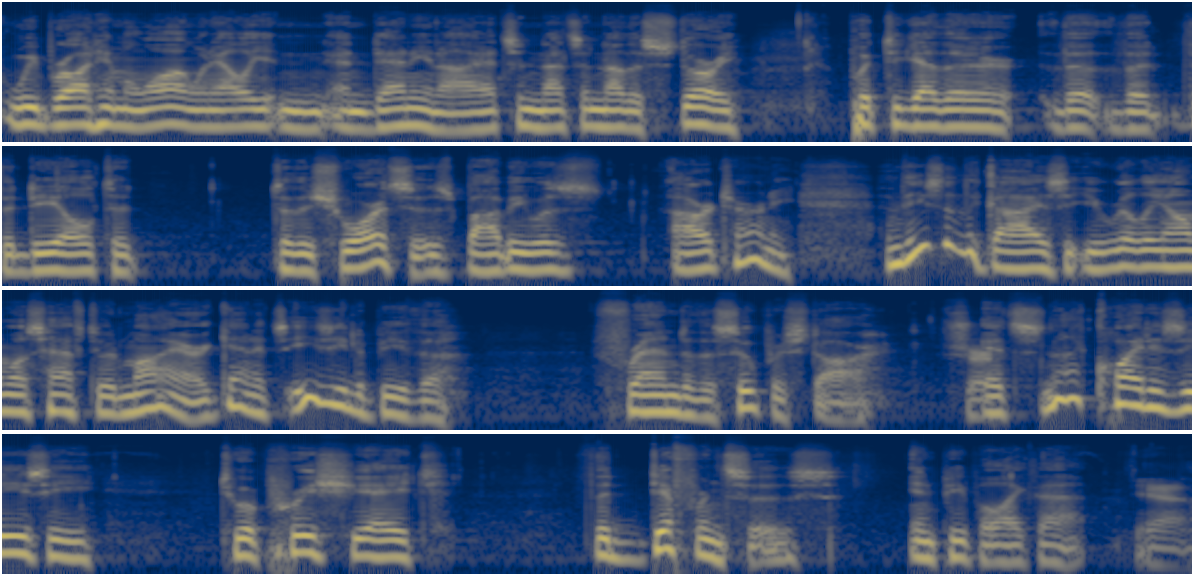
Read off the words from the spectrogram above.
we brought him along when Elliot and, and Denny and I. That's and that's another story. Put together the the the deal to to the Schwartzes. Bobby was our attorney, and these are the guys that you really almost have to admire. Again, it's easy to be the friend of the superstar. Sure. It's not quite as easy to appreciate the differences in people like that. Yeah,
